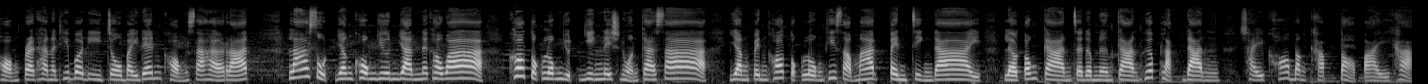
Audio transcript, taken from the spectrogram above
ของประธานาธิบดีโจไบเดนของสหรัฐ ล่าสุดยังคงยืนยันนะคะว่า ข้อตกลงหยุดยิงในฉนวนกาซายังเป็นข้อตกลงที่สามารถเป็นจริงได้ แล้วต้องการจะดำเนินการเพื่อผลักดันใช้ข้อบังคับต่อไปค่ะ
